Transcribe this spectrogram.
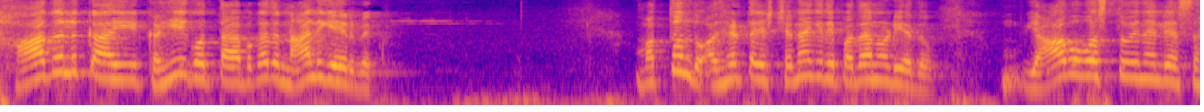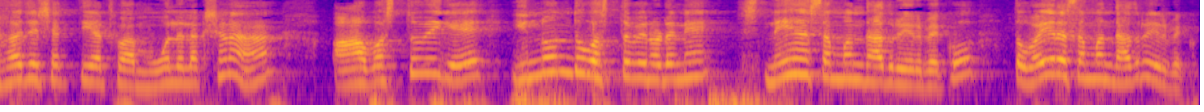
ಹಾಗಲಕಾಯಿ ಕಹಿ ಗೊತ್ತಾಗಬೇಕಾದ್ರೆ ನಾಲಿಗೆ ಇರಬೇಕು. ಮತ್ತೊಂದು, ಅದು ಹೇಳ್ತಾ ಎಷ್ಟು ಚೆನ್ನಾಗಿದೆ ಪದ ನೋಡಿ ಅದು. ಯಾವ ವಸ್ತುವಿನಲ್ಲಿ ಸಹಜ ಶಕ್ತಿ ಅಥವಾ ಮೂಲ ಲಕ್ಷಣ, ಆ ವಸ್ತುವಿಗೆ ಇನ್ನೊಂದು ವಸ್ತುವಿನೊಡನೆ ಸ್ನೇಹ ಸಂಬಂಧ ಆದರೂ ಇರಬೇಕು, ಅಥವಾ ವೈರ ಸಂಬಂಧ ಆದರೂ ಇರಬೇಕು.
